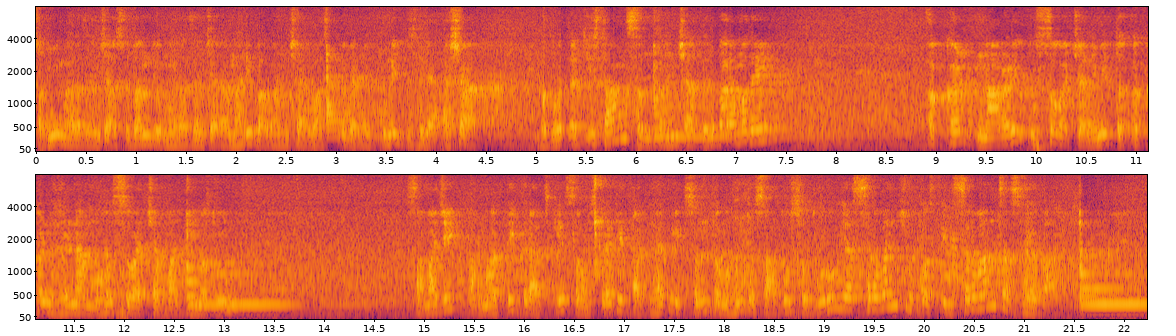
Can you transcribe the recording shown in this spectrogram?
स्वामी महाराजांच्या सुदामदेव महाराजांच्या रामारी बाबांच्या वास्तव्याने पुनीत झाल्या अशा भगवताची स्थान संतांच्या दरबारामध्ये अखंड नारळी उत्सवाच्या निमित्त अखंड हरिणा महोत्सवाच्या माध्यमातून सामाजिक पारमार्थिक राजकीय सांस्कृतिक आध्यात्मिक संत महंत साधू सद्गुरू या सर्वांची उपस्थिती सर्वांचा सहभाग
